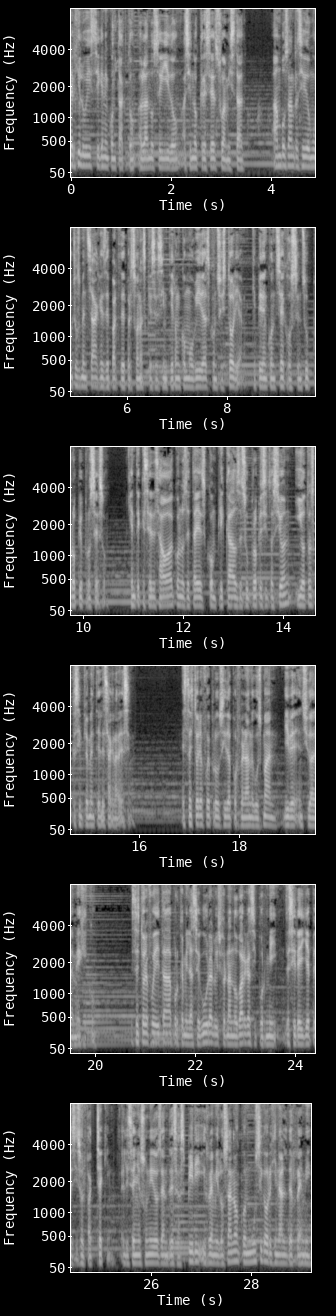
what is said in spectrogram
Sergio y Luis siguen en contacto, hablando seguido, haciendo crecer su amistad. Ambos han recibido muchos mensajes de parte de personas que se sintieron conmovidas con su historia, que piden consejos en su propio proceso. Gente que se desahoga con los detalles complicados de su propia situación y otros que simplemente les agradecen. Esta historia fue producida por Fernando Guzmán, vive en Ciudad de México. Esta historia fue editada por Camila Segura, Luis Fernando Vargas y por mí. Desiree Yepes hizo el fact-checking. El diseño sonidos de Andrés Aspiri y Remy Lozano con música original de Remy.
